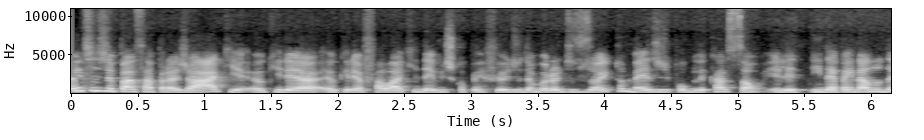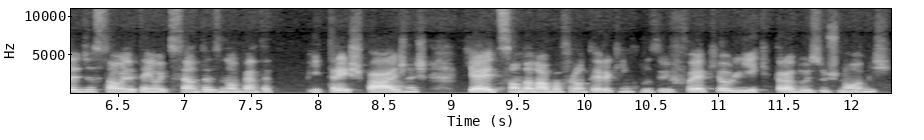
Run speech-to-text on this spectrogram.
Antes de passar para Jaque, eu queria, eu queria falar que David Copperfield demorou 18 meses de publicação. Ele, independendo da edição, ele tem 893 páginas, que é a edição da Nova Fronteira, que inclusive foi a que eu li, que traduz os nomes.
